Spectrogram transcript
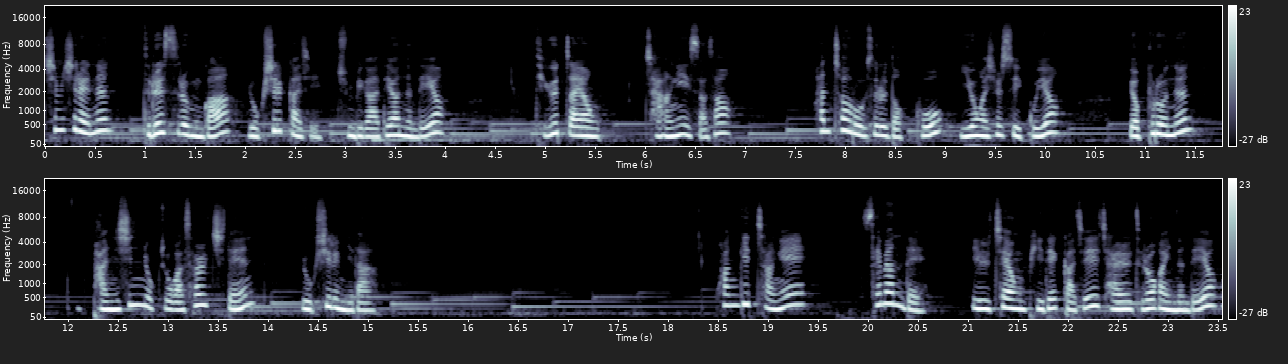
침실에는 드레스룸과 욕실까지 준비가 되었는데요. 디귿자형 장이 있어서 한철 옷을 넣고 이용하실 수 있고요. 옆으로는 반신 욕조가 설치된 욕실입니다. 환기창에 세면대, 일체형 비대까지 잘 들어가 있는데요.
